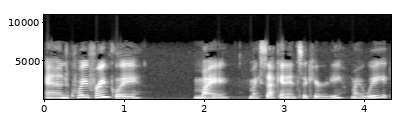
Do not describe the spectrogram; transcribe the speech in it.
And quite frankly, my my second insecurity, my weight,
